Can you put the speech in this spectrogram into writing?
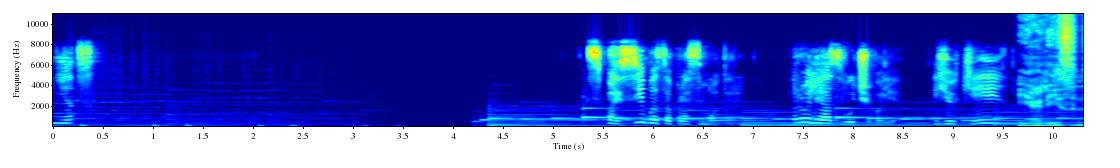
Конец. Спасибо за просмотр. Роли озвучивали Юкей И Алиса,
